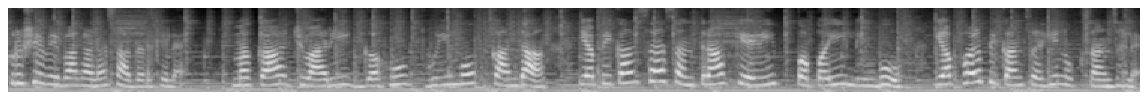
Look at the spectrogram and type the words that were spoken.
कृषी विभागानं सादर केलाय. मका ज्वारी गहू भुईमूग कांदा या पिकांसह संत्रा केळी पपई लिंबू या फळ पिकांचंही नुकसान झालंय.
